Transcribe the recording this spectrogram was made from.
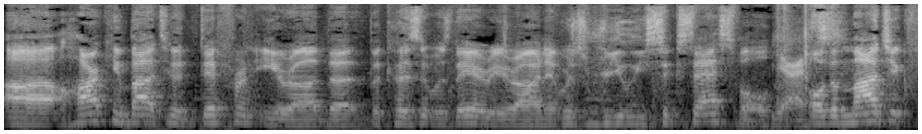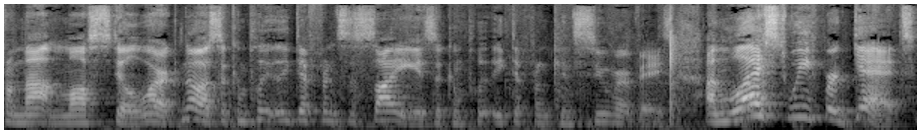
Uh, harking back to a different era that because it was their era and it was really successful. Yes. Oh, the magic from that must still work. No, it's a completely different society. It's a completely different consumer base. And lest we forget.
